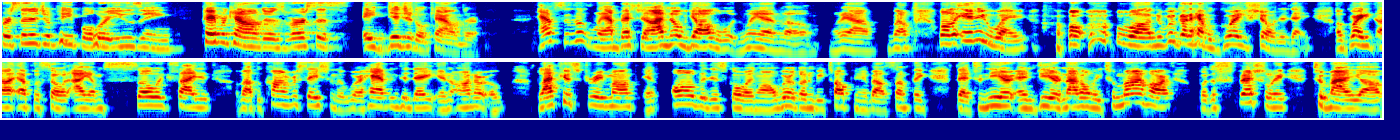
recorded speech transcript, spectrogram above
percentage of people who are using paper calendars versus a digital calendar. Absolutely. I bet you I know y'all would win though. Yeah. Well, well, anyway, well, we're gonna have a great show today, a great uh, episode. I am so excited about the conversation that we're having today in honor of Black History Month and all that is going on. We're going to be talking about something that's near and dear not only to my heart, but especially to my uh,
